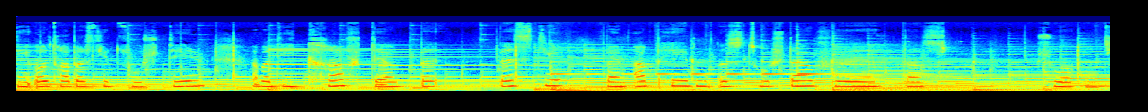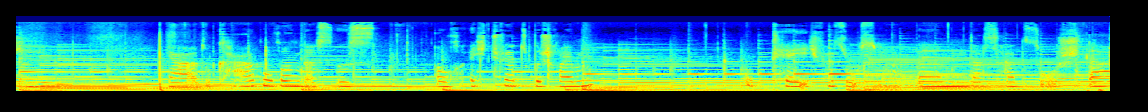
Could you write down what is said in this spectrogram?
die Ultrabestie zu stehlen, aber die Kraft der Be Bestie beim Abheben ist zu stark für das Schurkenteam. Ja, also Kaguron, das ist auch echt schwer zu beschreiben. Okay, ich versuch's mal. Ähm, das hat so Stahlarme.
